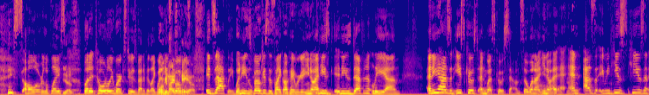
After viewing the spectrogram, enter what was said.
he's all over the place. Yes. But it totally works to his benefit. Like when Organized he's focused, chaos. exactly. When he's focused, it's like okay, we're gonna, you know, and he's and he's definitely. Um, and he has an East Coast and West Coast sound. So when I, you know, Oh, okay. and as I mean, he's he is an,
